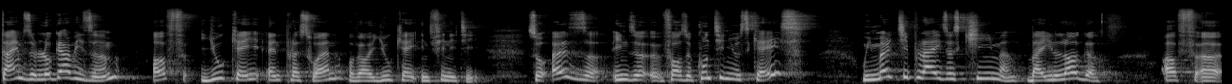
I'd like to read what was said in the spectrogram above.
times the logarithm of ukn plus 1 over uk infinity. So as in the, for the continuous case, we multiply the scheme by log of uh,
